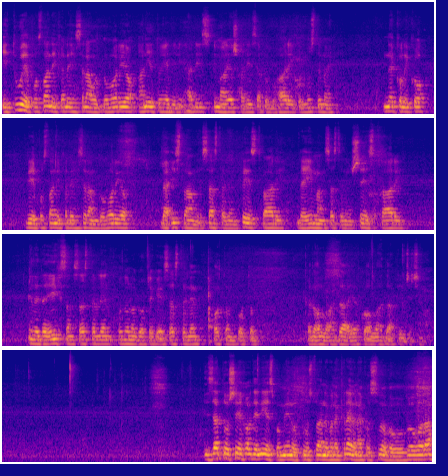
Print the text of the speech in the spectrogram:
I tu je poslanik Alehi Sallam odgovorio, a nije to jedini hadis, ima još hadisa kod Buhari i kod muslime, nekoliko gdje je poslanik Alehi Sallam govorio da islam je sastavljen pet stvari, da je iman sastavljen šest stvari, ili da je ihsan sastavljen od onoga od čega je sastavljen, o tom potom, kada Allah da, i ako Allah da, pričat ćemo. I zato šeheh ovdje nije spomenuo tu stvar, nego na kraju, nakon svog ovog govora,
